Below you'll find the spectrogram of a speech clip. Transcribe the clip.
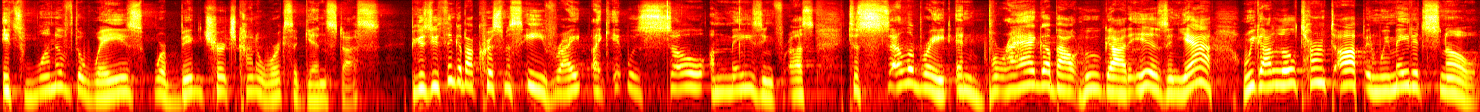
It's one of the ways where big church kind of works against us. Because you think about Christmas Eve, right? Like it was so amazing for us to celebrate and brag about who God is. And yeah, we got a little turned up and we made it snow.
